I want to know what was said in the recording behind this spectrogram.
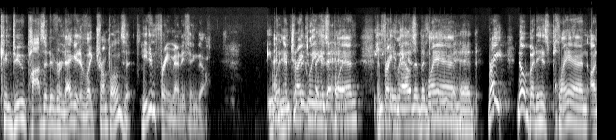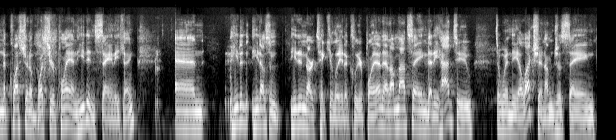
can do positive or negative. Like Trump owns it. He didn't frame anything though. He And- and frankly, his ahead. plan- and He frankly, came out his of the plan- ahead. Right. No, but his plan on the question of what's your plan, he didn't say anything. And he didn't he doesn't he didn't articulate a clear plan and I'm not saying that he had to to win the election. I'm just saying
